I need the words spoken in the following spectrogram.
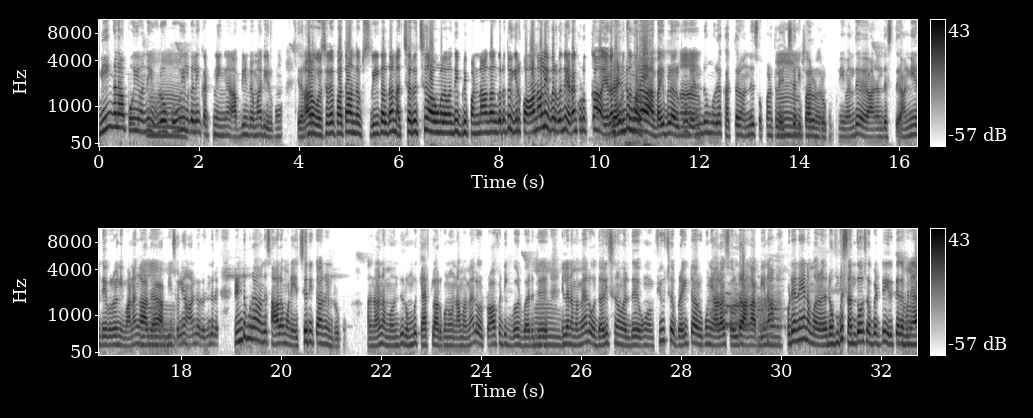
நீங்களா போய் வந்து இவ்வளவு. கோயில்களையும் கட்டுனீங்க அப்படின்ற மாதிரி இருக்கும் இதெல்லாம் ஒரு சிலர் பார்த்தா அந்த ஸ்திரீகள் தான் நச்சரிச்சு அவங்கள வந்து இப்படி பண்ணாங்கங்கிறது இருக்கும் ஆனாலும் இவர் வந்து இடம் கொடுக்க இடம் ரெண்டு முறை பைபிள்ல இருக்கும். ரெண்டு முறை கத்தர் வந்து சொப்பனத்துல எச்சரிப்பாருன்னு. இருக்கும் நீ வந்து அந்த அந்நிய தேவர்கள் நீ வணங்காத. அப்படின்னு சொல்லி ஆண்டவர் வந்து ரெண்டு முறை வந்து சாலமோனை எச்சரித்தாருன்னு இருக்கும் அதனால நம்ம வந்து ரொம்ப கேர்ஃபுல்லா இருக்கணும். நம்ம மேல ஒரு ப்ராஃபிட்டிக் வேர்ட் வருது இல்ல நம்ம மேல ஒரு தரிசனம் வருது உங்க ஃபியூச்சர் பிரைட்டா இருக்கும்னு யாராவது சொல்றாங்க அப்படின்னா உடனே நம்ம ரொம்ப சந்தோஷப்பட்டு இருக்கிறத விட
